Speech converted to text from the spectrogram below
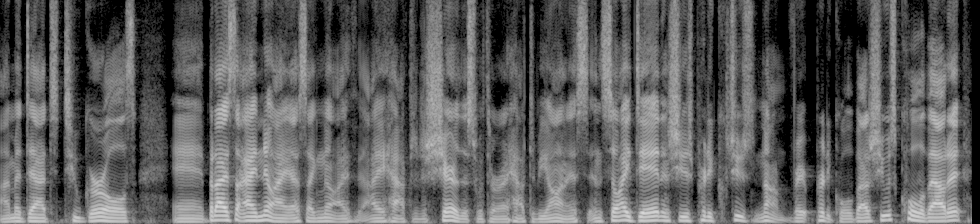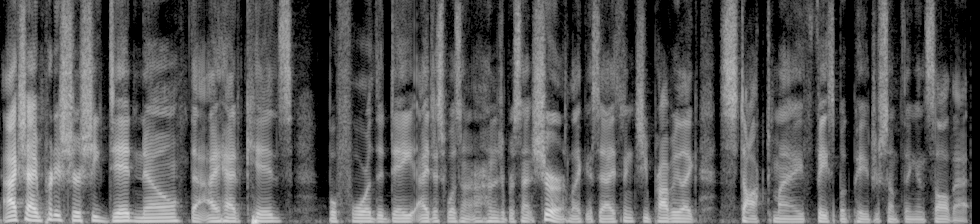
I'm a dad to two girls, and but I was I know, I, was like, no, I, I have to just share this with her. I have to be honest. And so I did, and she was pretty, she was not very pretty cool about it. She was cool about it. Actually, I'm pretty sure she did know that I had kids before the date. I just wasn't 100% sure. Like I said, I think she probably like stalked my Facebook page or something and saw that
